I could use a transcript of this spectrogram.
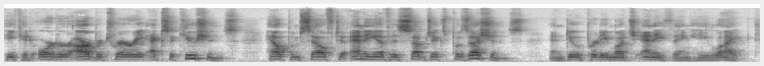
he could order arbitrary executions, help himself to any of his subjects' possessions, and do pretty much anything he liked.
